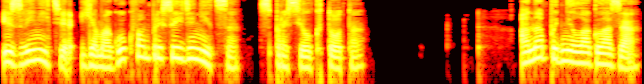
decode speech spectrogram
«Извините, я могу к вам присоединиться?» — спросил кто-то. Она подняла глаза.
